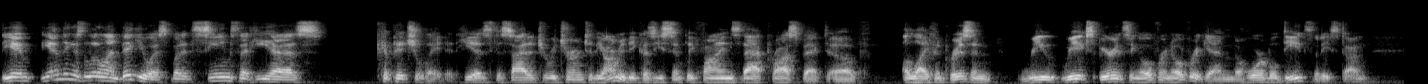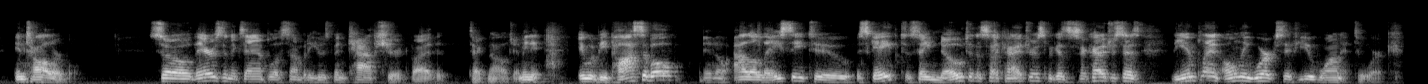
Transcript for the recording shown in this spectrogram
the the ending is a little ambiguous, but it seems that he has capitulated. He has decided to return to the army because he simply finds that prospect of a life in prison, re experiencing over and over again the horrible deeds that he's done, intolerable. So there's an example of somebody who's been captured by the technology. I mean, it, it would be possible, you know, a la Lacey to escape, to say no to the psychiatrist, because the psychiatrist says the implant only works if you want it to work.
